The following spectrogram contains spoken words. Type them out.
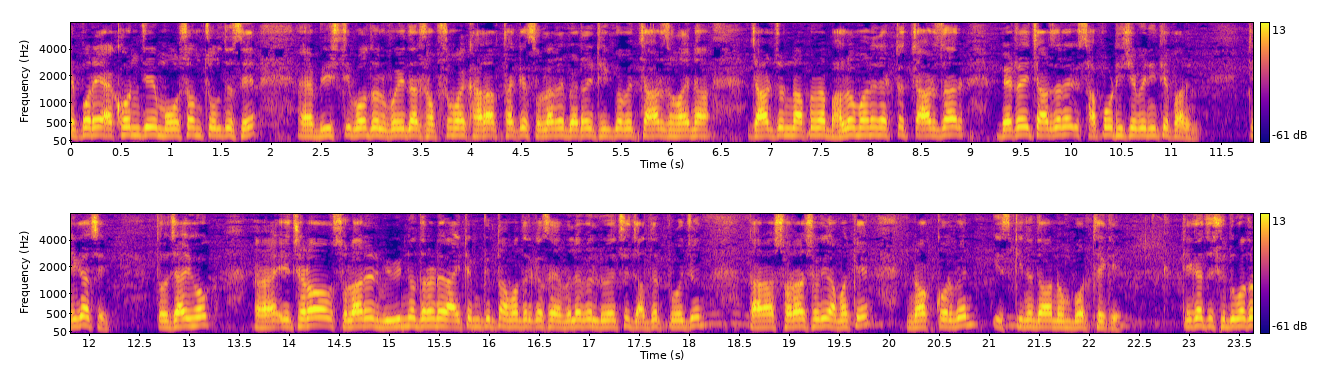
এরপরে এখন যে মৌসুম চলতেছে বৃষ্টি বদল ওয়েদার সবসময় খারাপ থাকে সোলারের ব্যাটারি ঠিকভাবে চার্জ হয় না, যার জন্য আপনারা ভালো মানের একটা চার্জার ব্যাটারি চার্জারের সাপোর্ট হিসেবে নিতে পারেন, ঠিক আছে? তো যাই হোক এছাড়াও সোলারের বিভিন্ন ধরনের আইটেম কিন্তু আমাদের কাছে অ্যাভেলেবেল রয়েছে, যাদের প্রয়োজন, তারা সরাসরি আমাকে নক করবেন স্ক্রিনে দেওয়া নম্বর থেকে, ঠিক আছে? শুধুমাত্র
